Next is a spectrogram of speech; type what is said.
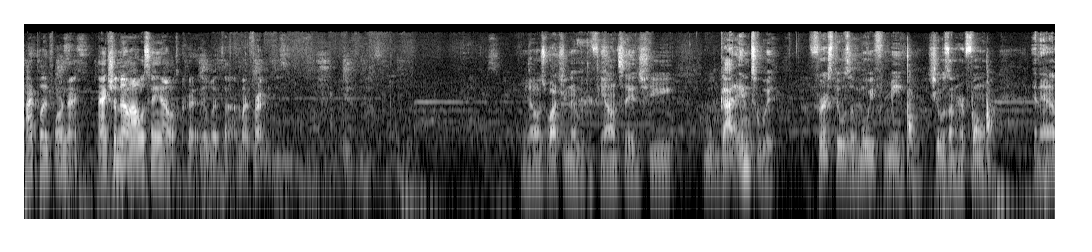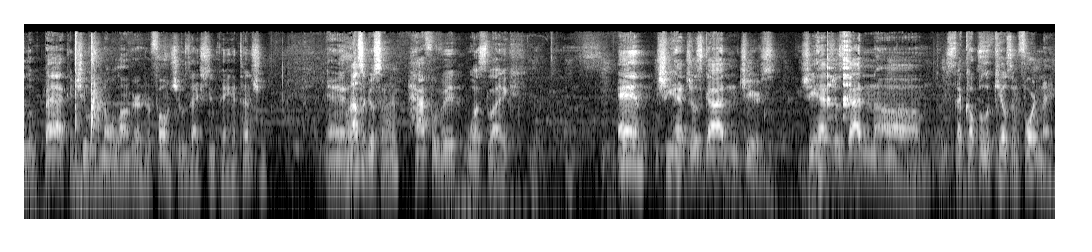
I play Fortnite. Actually, no, I was hanging out with Chris, with uh, my friend. Yeah, I was watching it with the fiance, and she got into it. First, it was a movie for me. She was on her phone, and then I looked back, and she was no longer on her phone. She was actually paying attention. And Well, that's a good sign. half of it was like, and she had just gotten cheers. She had just gotten um, a couple of kills in Fortnite.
